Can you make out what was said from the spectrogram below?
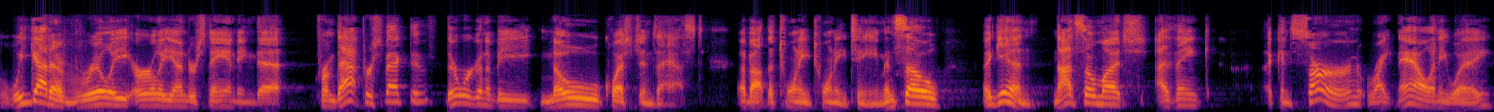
We got a really early understanding that from that perspective, there were going to be no questions asked about the 2020 team. And so again, not so much, I think, a concern right now anyway.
